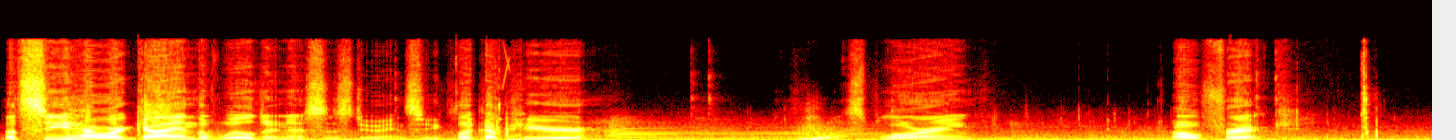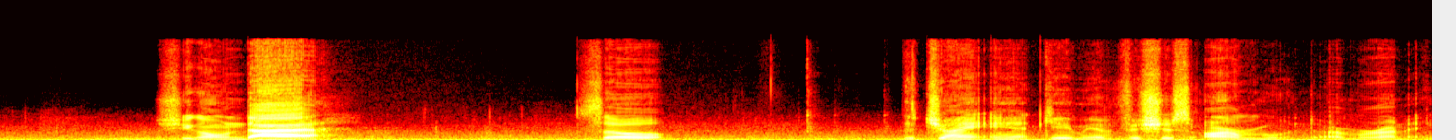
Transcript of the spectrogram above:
Let's see how our guy in the wilderness is doing. So you click up here, exploring. Oh, frick. She gonna die. So, the giant ant gave me a vicious arm wound. I'm running.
